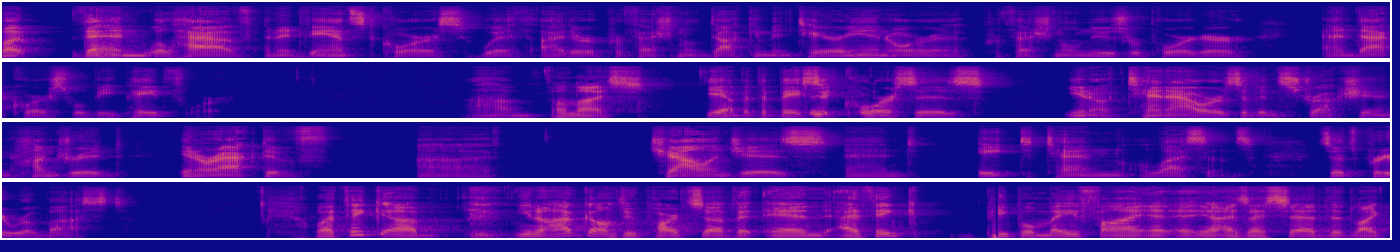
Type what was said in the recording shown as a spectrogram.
but then we'll have an advanced course with either a professional documentarian or a professional news reporter, and that course will be paid for. Um, oh, nice. Yeah, but the basic course is you know ten hours of instruction, hundred interactive uh, challenges, and eight to ten lessons. So it's pretty robust. Well, I think uh, you know I've gone through parts of it, and I think people may find, as I said, that like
